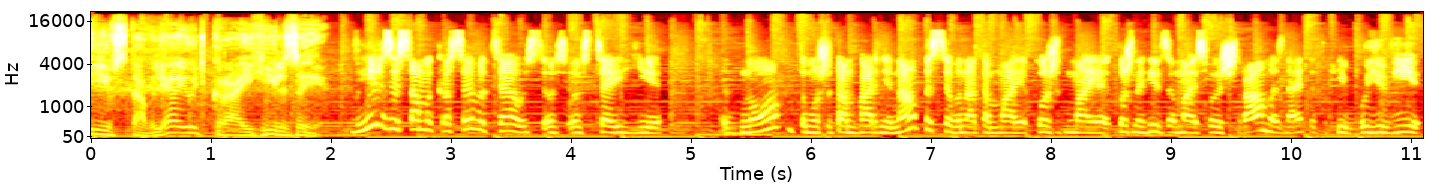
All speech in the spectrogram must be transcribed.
і вставляють край гільзи. В гільзі саме красиве це ось ось ось це її дно, тому що там гарні написи. Вона там має кожен має кожна гільза має свої шрами, знаєте, такі бойові.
